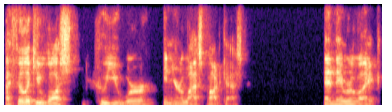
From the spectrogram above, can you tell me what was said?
I feel like you lost who you were in your last podcast. And they were like,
